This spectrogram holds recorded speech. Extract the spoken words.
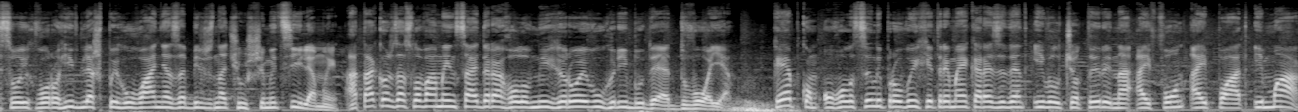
своїх ворогів для шпигування за більш значущими цілями. А також, за словами інсайдера, головних героїв у грі буде двоє. Capcom оголосили про вихід ремейка Resident Evil 4 на iPhone, iPad і Mac,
